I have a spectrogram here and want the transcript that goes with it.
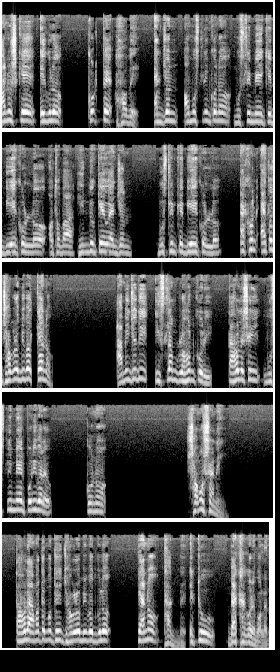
মানুষকে এগুলো করতে হবে। একজন অমুসলিম কোনো মুসলিম মেয়েকে বিয়ে করল অথবা হিন্দু কেউ একজন মুসলিমকে বিয়ে করল, এখন এত ঝগড়া বিবাদ কেন? আমি যদি ইসলাম গ্রহণ করি, তাহলে সেই মুসলিম মেয়ের পরিবারেও কোনো সমস্যা নেই। তাহলে আমাদের মধ্যে এই ঝগড়া বিবাদগুলো কেন থাকবে? একটু ব্যাখ্যা করে বলেন।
